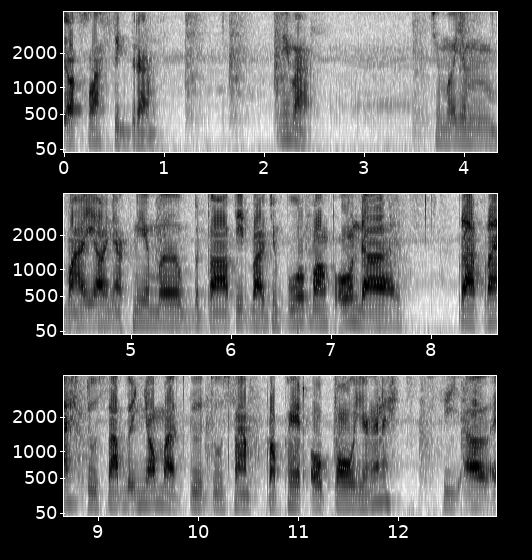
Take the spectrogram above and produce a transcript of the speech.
យក Classic Drum នេះបាទជាមួយខ្ញុំវាយឲ្យអ្នកគ្នាមើលបន្តទៀតបាទចំពោះបងប្អូនដែលប្រើប្រាស់ទូរស័ព្ទដូចខ្ញុំបាទគឺទូរស័ព្ទប្រភេទ Oppo អញ្ចឹងណា CLA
